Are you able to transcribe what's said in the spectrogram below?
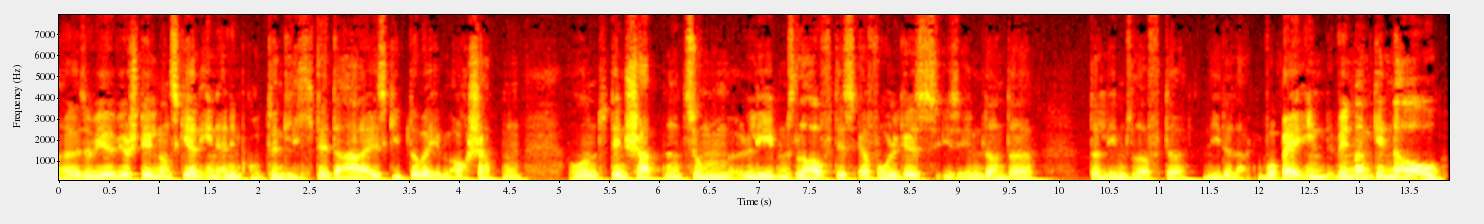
Also wir, wir stellen uns gern in einem guten Lichte dar. Es gibt aber eben auch Schatten. Und den Schatten zum Lebenslauf des Erfolges ist eben dann der, der Lebenslauf der Niederlagen. Wobei, in, wenn man genau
